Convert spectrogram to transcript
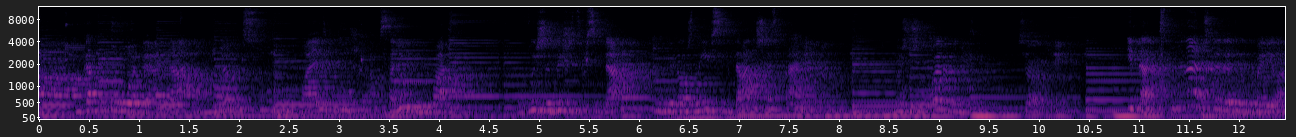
а, готовя, да, там, моя посуду, купаясь в душе, абсолютно не важно. Вы же дышите всегда, и вы должны всегда дышать правильно. Мы же живой организм. Все окей. Итак, вспоминаем, что я до этого говорила.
